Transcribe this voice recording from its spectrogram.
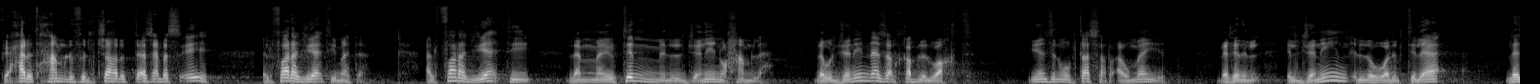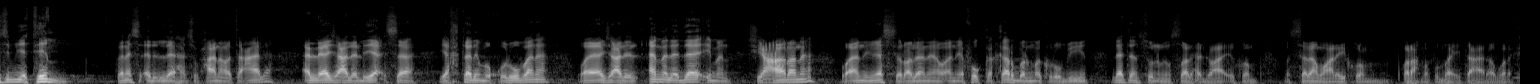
في حالة حمل في الشهر التاسع بس إيه؟ الفرج يأتي متى؟ الفرج يأتي لما يتم الجنين حمله. لو الجنين نزل قبل الوقت ينزل مبتسر أو ميت لكن الجنين اللي هو الابتلاء لازم يتم. فنسأل الله سبحانه وتعالى الا يجعل اليأس يخترم قلوبنا ويجعل الأمل دائما شعارنا وأن ييسر لنا وأن يفك كرب المكروبين. لا تنسونا من صالح دعائكم. والسلام عليكم ورحمة الله تعالى وبركاته.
